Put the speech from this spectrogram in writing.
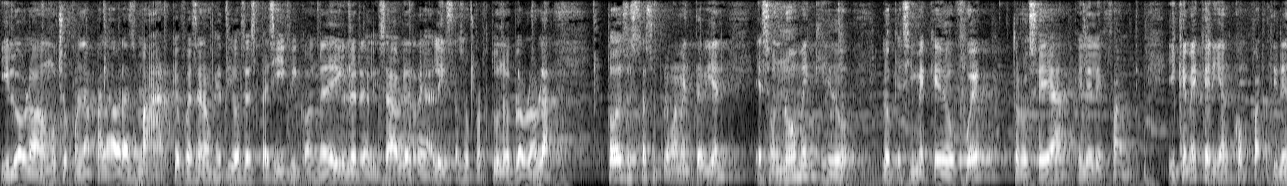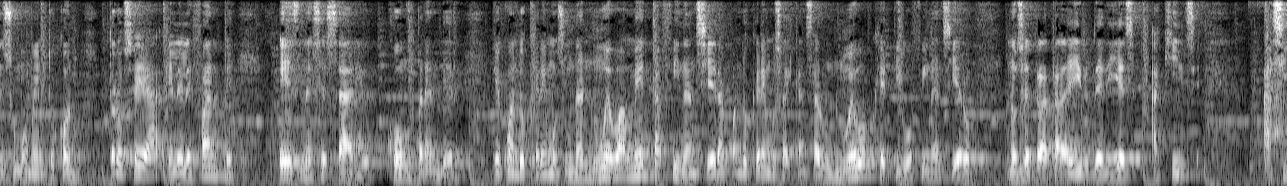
y lo hablaba mucho con la palabra SMART, que fuesen objetivos específicos, medibles, realizables, realistas, oportunos, bla, bla, bla. Todo eso está supremamente bien. Eso no me quedó. Lo que sí me quedó fue trocea el elefante. ¿Y qué me querían compartir en su momento con trocea el elefante? Es necesario comprender que cuando queremos una nueva meta financiera, cuando queremos alcanzar un nuevo objetivo financiero, no se trata de ir de 10 a 15. Así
